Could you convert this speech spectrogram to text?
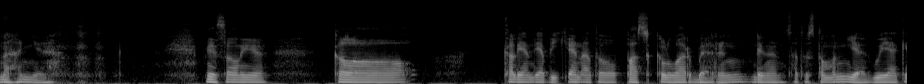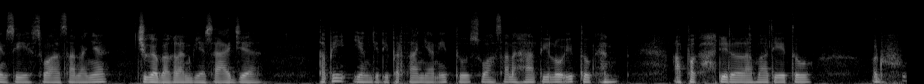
nahannya misalnya ya, kalau kalian tiap weekend atau pas keluar bareng dengan satu temen ya gue yakin sih suasananya juga bakalan biasa aja. Tapi yang jadi pertanyaan itu suasana hati lo itu kan apakah di dalam hati itu aduh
